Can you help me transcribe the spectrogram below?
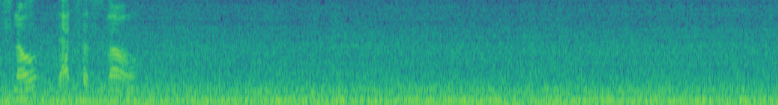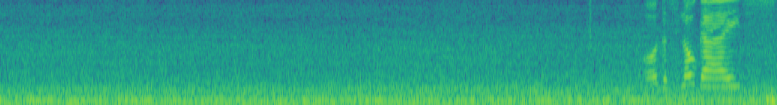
Snow? That's the snow. All the snow guys.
